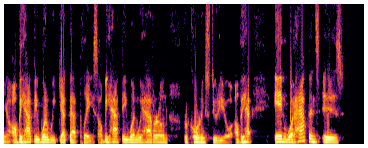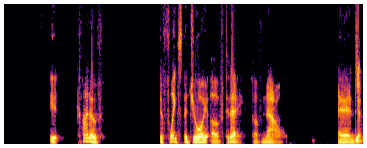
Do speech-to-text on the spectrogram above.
you know, I'll be happy when we get that place. I'll be happy when we have our own recording studio. I'll be happy. And what happens is it kind of deflates the joy of today, of now. And Yeah.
